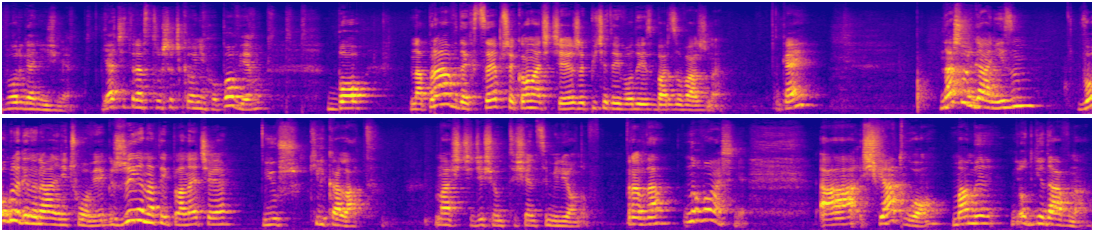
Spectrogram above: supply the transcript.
w organizmie. Ja Ci teraz troszeczkę o nich opowiem, bo naprawdę chcę przekonać Cię, że picie tej wody jest bardzo ważne. Ok? Nasz organizm, w ogóle generalnie człowiek, żyje na tej planecie już kilka lat. Naście, dziesiąt tysięcy milionów. Prawda? No właśnie. A światło mamy od niedawna.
